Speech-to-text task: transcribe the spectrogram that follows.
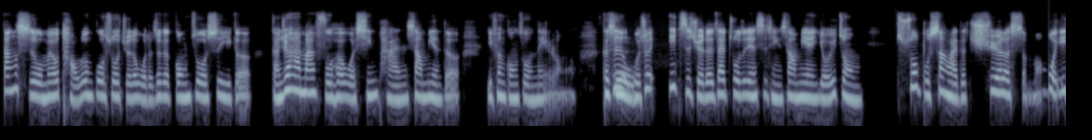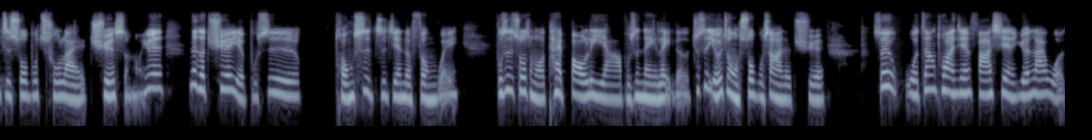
当时我们有讨论过，说觉得我的这个工作是一个感觉还蛮符合我星盘上面的。一份工作内容哦，可是我就一直觉得在做这件事情上面有一种说不上来的缺了什么，我一直说不出来缺什么，因为那个缺也不是同事之间的氛围，不是说什么太暴力啊，不是那一类的，就是有一种说不上来的缺，所以我这样突然间发现，原来我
